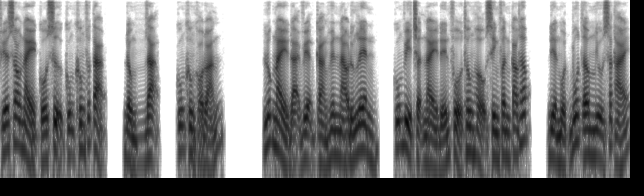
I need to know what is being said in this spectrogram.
phía sau này cố sự cũng không phức tạp, đồng dạng, cũng không khó đoán. Lúc này đại viện càng huyên nào đứng lên, cũng vì trận này đến phổ thông hậu sinh phân cao thấp, điền một bút âm mưu sát thái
